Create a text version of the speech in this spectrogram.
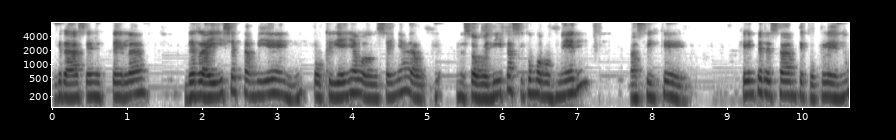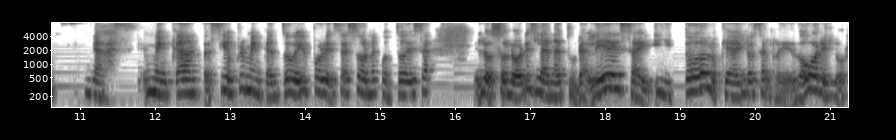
Gracias, Estela. De raíces también, pocrieña, boduseña, de su abuelita, así como Rosemary. Así que, qué interesante, Cocle, ¿no? Gracias me encanta, siempre me encantó ir por esa zona con toda esa, los olores, la naturaleza y, todo lo que hay los alrededores, los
